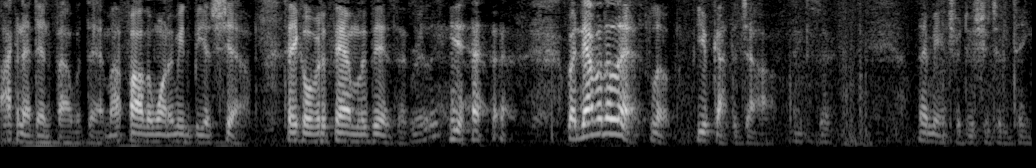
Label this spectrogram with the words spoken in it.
I can identify with that. My father wanted me to be a chef, take over the family business. Really? Yeah. But nevertheless, look, you've got the job. Thank you, sir. Let me introduce you to the team.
